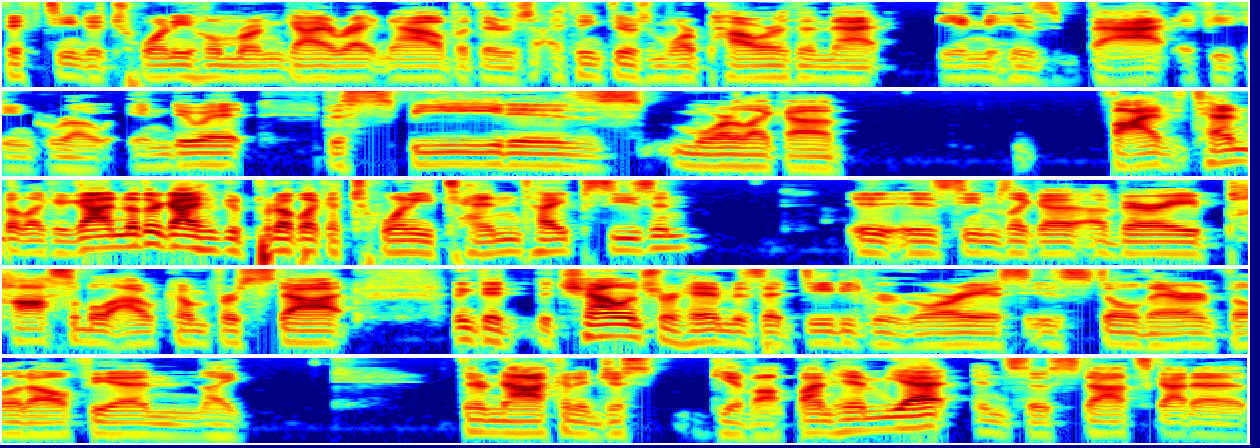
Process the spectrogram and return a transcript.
15 to 20 home run guy right now, but there's I think there's more power than that in his bat if he can grow into it. The speed is more like a 5 to 10, but like I got another guy who could put up like a 2010 type season. It, it seems like a, a, very possible outcome for Stott. I think that the challenge for him is that Didi Gregorius is still there in Philadelphia and like they're not going to just give up on him yet. And so Stott's got to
